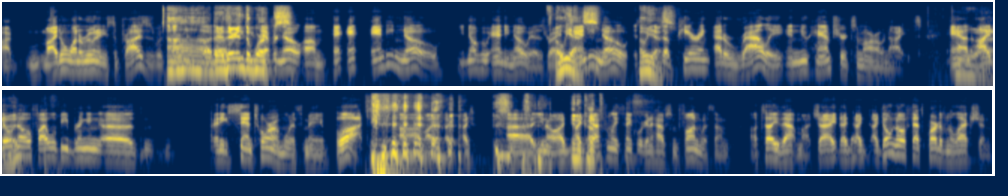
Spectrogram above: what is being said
I, I don't want to ruin any surprises with Vermin, uh, but, they're uh, they're in the you works. Never know. Um, a- a- Andy Ngo, you know who Andy Ngo is, right? Oh yes. Andy Ngo is, oh, yes. is appearing at a rally in New Hampshire tomorrow night, and what? I don't know if I will be bringing uh, any Santorum with me, but um, I, I, I uh, you know, I, I definitely think we're going to have some fun with them. I'll tell you that much. I, I, I don't know if that's part of an election,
